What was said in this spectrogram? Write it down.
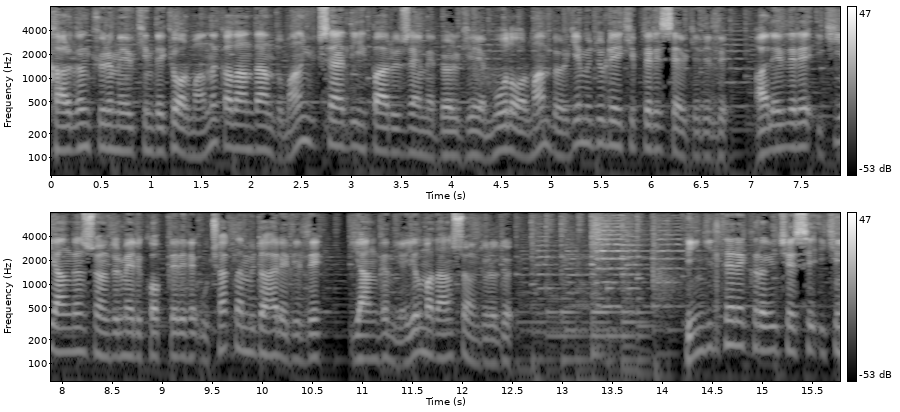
Kargın Kürü mevkindeki ormanlık alandan duman yükseldiği ihbarı üzerine bölgeye Muğla Orman Bölge Müdürlüğü ekipleri sevk edildi. Alevlere iki yangın söndürme helikopteri ve uçakla müdahale edildi. Yangın yayılmadan söndürüldü. İngiltere Kraliçesi 2.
